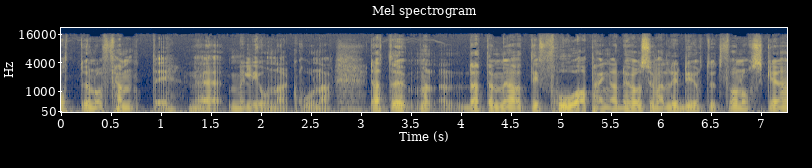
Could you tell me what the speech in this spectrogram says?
850 mm. uh, millioner kroner. Dette, men, dette, med at de får penger, det høres jo veldig dyrt ut for norske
